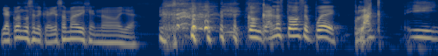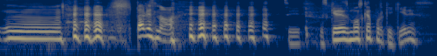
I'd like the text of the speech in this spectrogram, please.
ya cuando se le cayó esa madre dije, no, ya. Con ganas todo se puede. ¡Plac! Y mm, tal vez no. Sí, es que eres mosca porque quieres.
